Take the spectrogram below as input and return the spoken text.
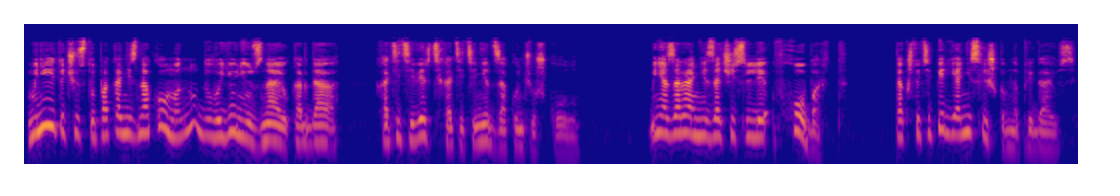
Мне это чувство пока не знакомо, ну, да в июне узнаю, когда, хотите верьте, хотите нет, закончу школу. Меня заранее зачислили в Хобарт, так что теперь я не слишком напрягаюсь.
